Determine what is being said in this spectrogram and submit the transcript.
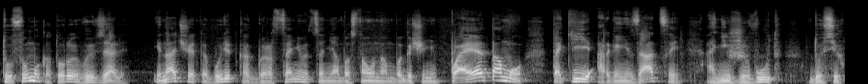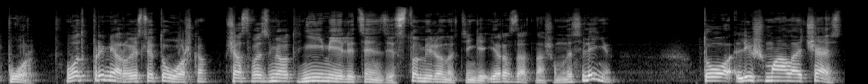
ту сумму, которую вы взяли. Иначе это будет как бы расцениваться необоснованным обогащением. Поэтому такие организации, они живут до сих пор. Вот, к примеру, если ТОшка сейчас возьмет, не имея лицензии, 100 миллионов тенге и раздаст нашему населению, то лишь малая часть,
